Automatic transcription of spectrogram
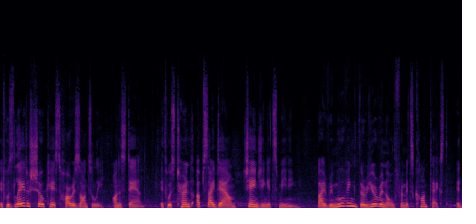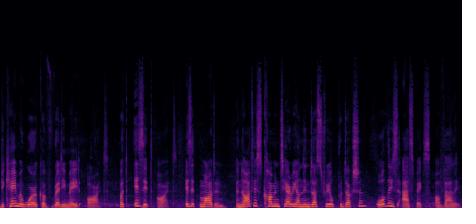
It was later showcased horizontally on a stand. It was turned upside down, changing its meaning. By removing the urinal from its context, it became a work of ready made art. But is it art? Is it modern? An artist's commentary on industrial production? All these aspects are valid.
